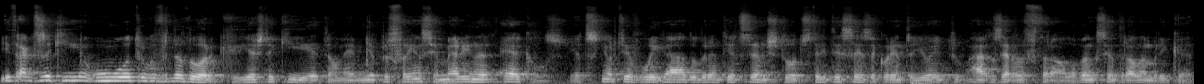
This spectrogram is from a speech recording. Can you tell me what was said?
E trago-vos aqui um outro governador, que este aqui então, é a minha preferência, Marina Eccles. Este senhor esteve ligado durante estes anos todos, 36 a 48, à Reserva Federal, ao Banco Central Americano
